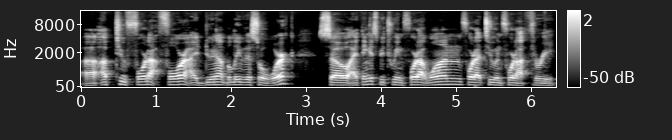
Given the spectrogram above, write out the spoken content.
Uh, up to 4.4, I do not believe this will work. So I think it's between 4.1, 4.2, and 4.3.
